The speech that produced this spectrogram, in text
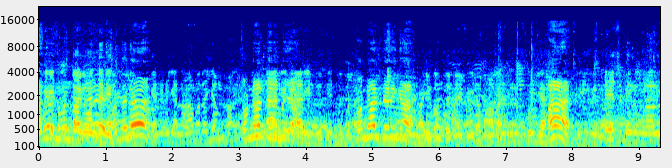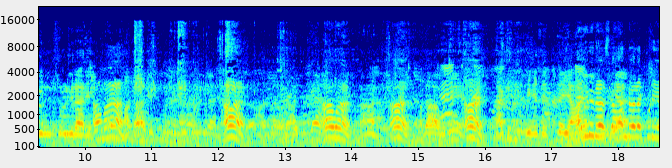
சபையின் முன்பாக வந்தனே வந்தனே. என்னுடைய நாமதயம் சொன்னால் தெரியும் ஐயா. யார் என்று தெரிந்து கொண்டார். சொன்னால் தெரியுங்க. வைகுந்தமே பீடமா வந்திருக்கூடிய ஆ. ஸ்ரீ வெங்கடேச பெருமாள் என்று சொல்கிறாரே. அதாவது ஆண்டு வரக்கூடிய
